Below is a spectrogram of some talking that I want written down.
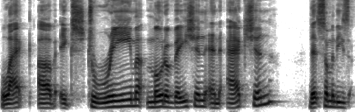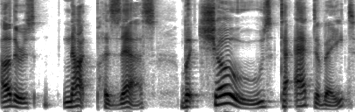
lack of extreme motivation and action that some of these others not possess, but chose to activate.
